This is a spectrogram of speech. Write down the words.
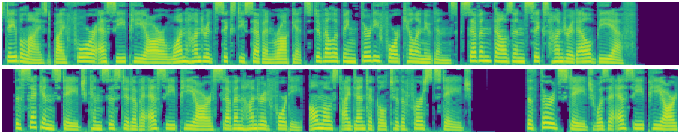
stabilized by four SEPR 167 rockets developing 34 kilonewtons (7600 lbf). The second stage consisted of a SEPR 740, almost identical to the first stage. The third stage was a SEPR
